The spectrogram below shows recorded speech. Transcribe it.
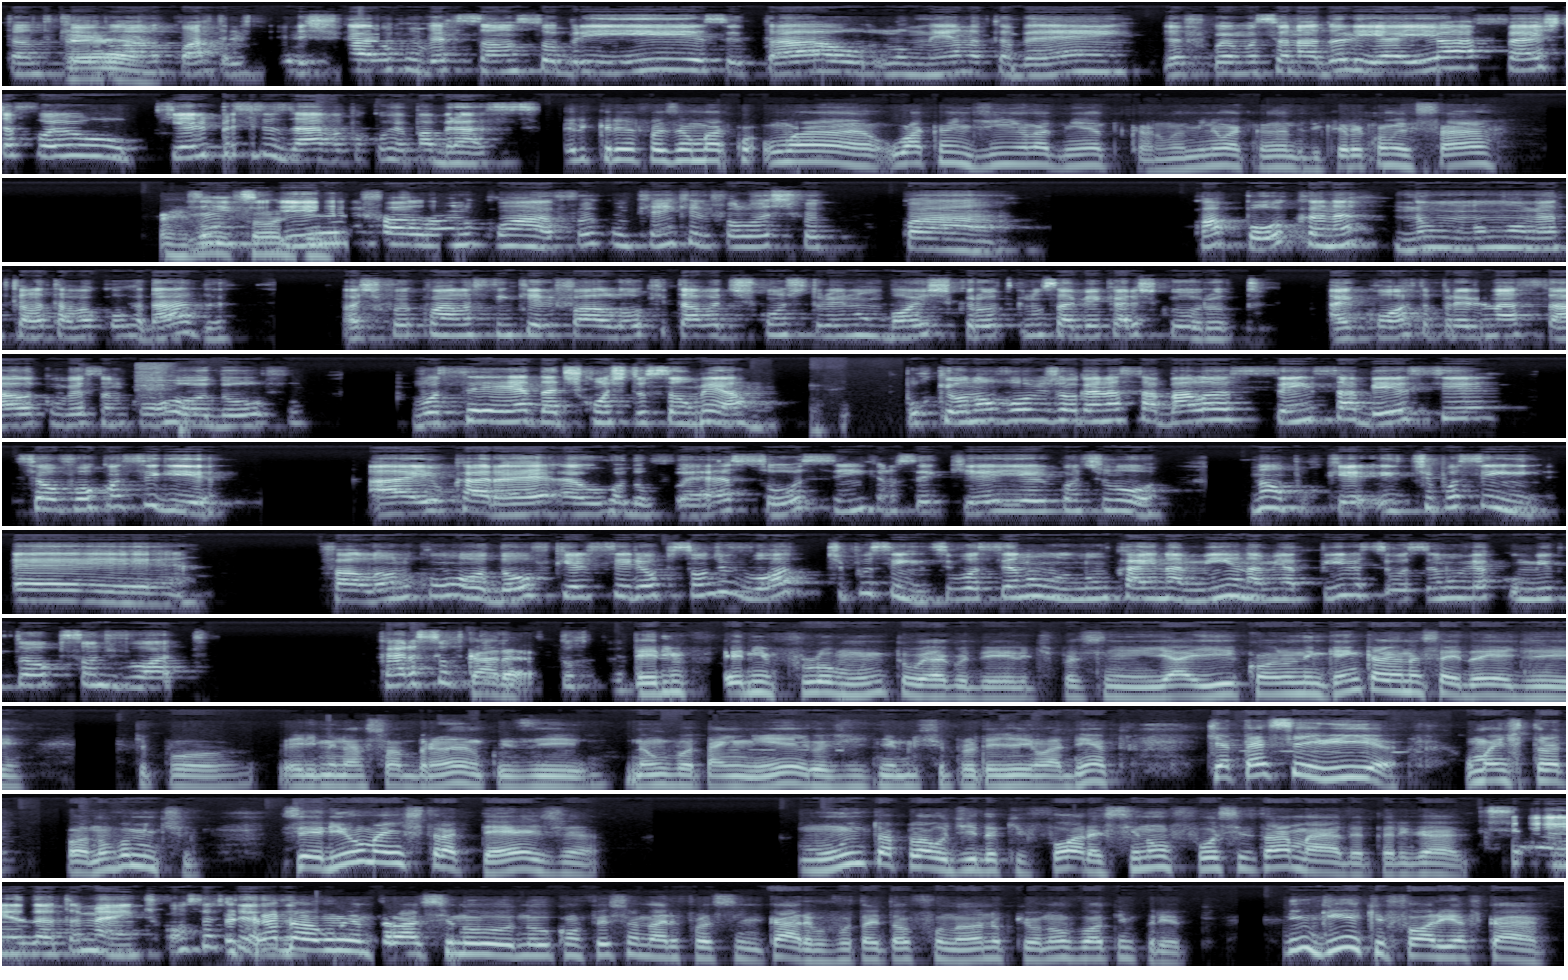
Tanto que é. lá no quarto eles, eles, ficaram conversando sobre isso e tal, Lumena também, já ficou emocionado ali. Aí a festa foi o que ele precisava para correr para abraço. Ele queria fazer uma, uma Wakandinha lá dentro, cara, uma mini Wakanda. Ele queria começar a revolução. Gente, e ele falando com a. Foi com quem que ele falou? Acho que foi com a. Com a Poca, né? Num, num momento que ela estava acordada. Acho que foi com ela assim que ele falou que estava desconstruindo um boy escroto que não sabia que era escroto. Aí corta para ele na sala, conversando com o Rodolfo. Você é da desconstrução mesmo? porque eu não vou me jogar nessa bala sem saber se, se eu vou conseguir. Aí o cara, é o Rodolfo, é, sou sim, que não sei o quê, e ele continuou. Não, porque, e, tipo assim, é, falando com o Rodolfo que ele seria opção de voto. Tipo assim, se você não, não cair na minha, na minha pilha, se você não vier comigo, tu é opção de voto. Cara surtou. Cara, surtou. Ele, ele inflou muito o ego dele, tipo assim, e aí quando ninguém caiu nessa ideia de, tipo, eliminar só brancos e não votar em negros, os negros se protegerem lá dentro, que até seria uma estratégia, ó, não vou mentir, seria uma estratégia muito aplaudida aqui fora se não fosse tramada, tá ligado? Sim, exatamente, com certeza. Se cada um entrasse no, no confessionário e falasse assim, cara, eu vou votar em tal fulano porque eu não voto em preto. Ninguém aqui fora ia ficar.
